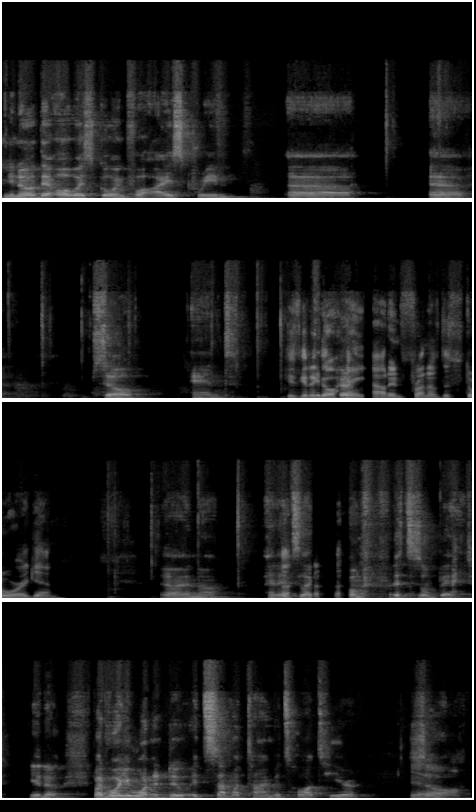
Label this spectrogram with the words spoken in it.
You know, they're always going for ice cream. Uh, uh, so, and he's gonna go hang out in front of the store again. Yeah, I know and it's like it's so bad you know. But what you want to do it's summertime it's hot here. Yeah. so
